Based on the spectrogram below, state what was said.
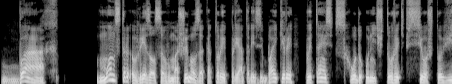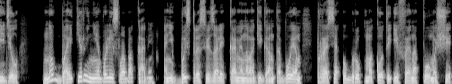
Бах! Монстр врезался в машину, за которой прятались байкеры, пытаясь сходу уничтожить все, что видел. Но байкеры не были слабаками. Они быстро связали каменного гиганта боем, прося у групп Макоты и Фена помощи.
